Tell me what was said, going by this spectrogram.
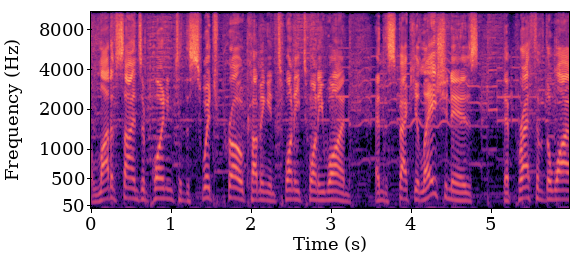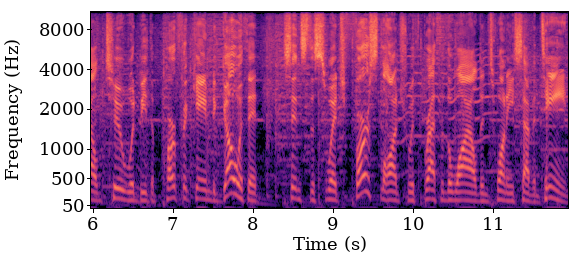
A lot of signs are pointing to the Switch Pro coming in 2021, and the speculation is that Breath of the Wild 2 would be the perfect game to go with it since the Switch first launched with Breath of the Wild in 2017.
